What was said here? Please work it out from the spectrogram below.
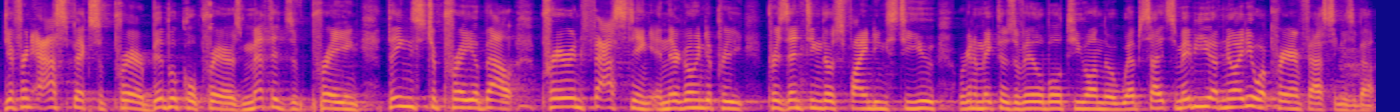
different aspects of prayer, biblical prayers, methods of praying, things to pray about, prayer and fasting, and they're going to be presenting those findings to you. We're going to make those available to you on the website. So maybe you have no idea what prayer and fasting is about.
